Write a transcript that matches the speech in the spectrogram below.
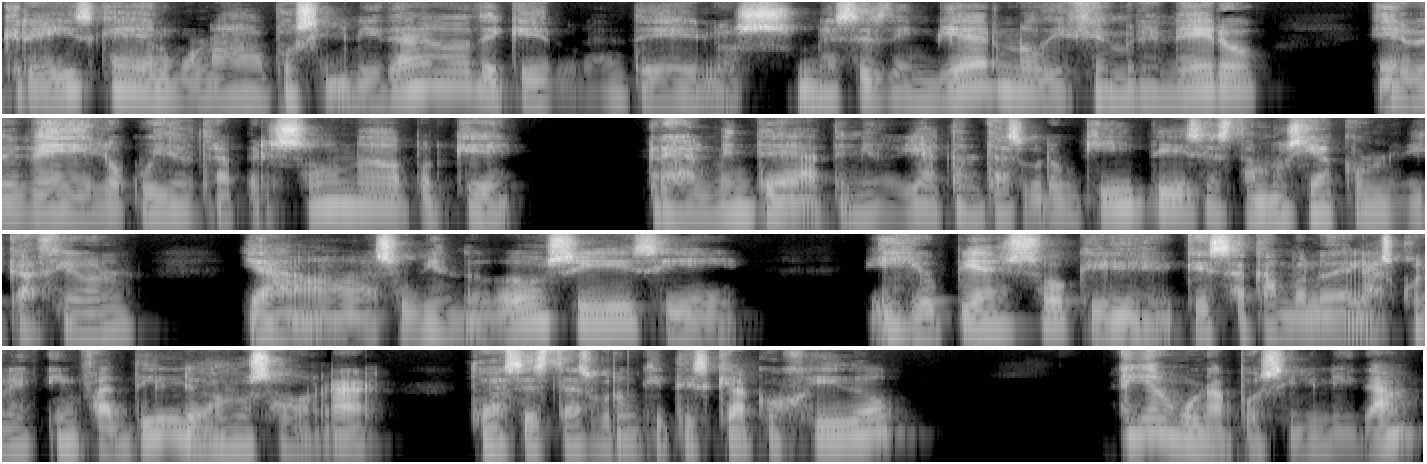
¿Creéis que hay alguna posibilidad de que durante los meses de invierno, diciembre, enero, el bebé lo cuide otra persona porque realmente ha tenido ya tantas bronquitis, estamos ya con medicación ya subiendo dosis y, yo pienso que, que sacándolo de la escuela infantil le vamos a ahorrar todas estas bronquitis que ha cogido, ¿hay alguna posibilidad?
